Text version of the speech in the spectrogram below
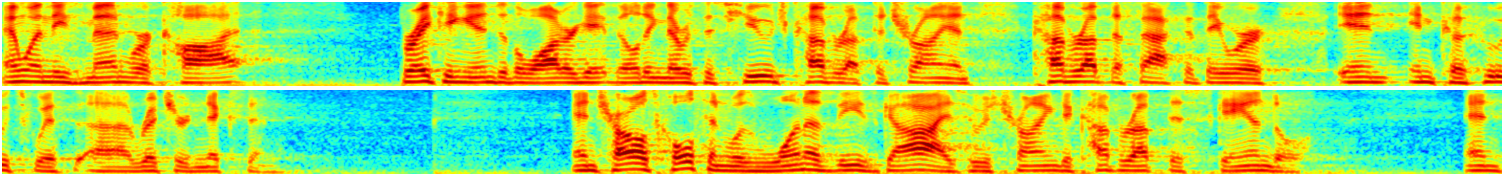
And when these men were caught, breaking into the Watergate building, there was this huge cover up to try and cover up the fact that they were in, in cahoots with uh, Richard Nixon. And Charles Colson was one of these guys who was trying to cover up this scandal. And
